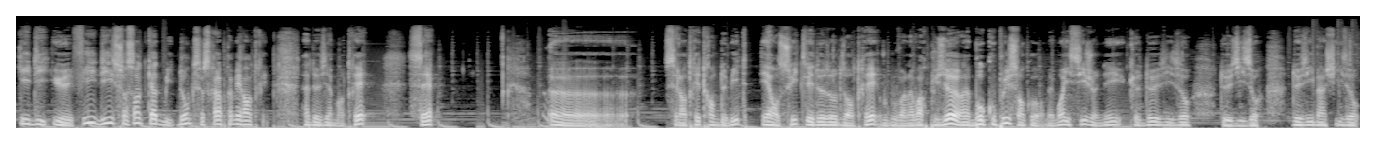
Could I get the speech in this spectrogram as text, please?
Qui dit UEFI dit 64 bits. Donc ce sera la première entrée. La deuxième entrée, c'est euh, c'est l'entrée 32 bits, et ensuite les deux autres entrées, vous pouvez en avoir plusieurs, hein, beaucoup plus encore, mais moi ici je n'ai que deux ISO, deux ISO, deux images ISO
